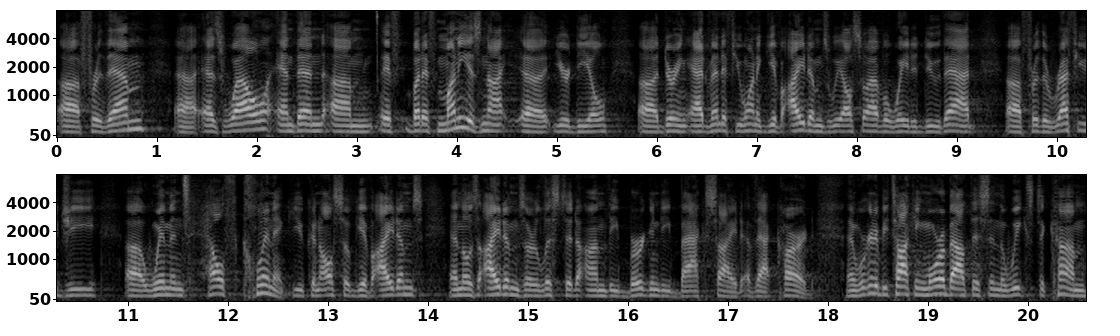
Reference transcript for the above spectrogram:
uh, for them. as well, and then, um, if, but if money is not your deal, uh, during Advent. If you want to give items, we also have a way to do that uh, for the Refugee uh, Women's Health Clinic. You can also give items, and those items are listed on the burgundy backside of that card. And we're going to be talking more about this in the weeks to come,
